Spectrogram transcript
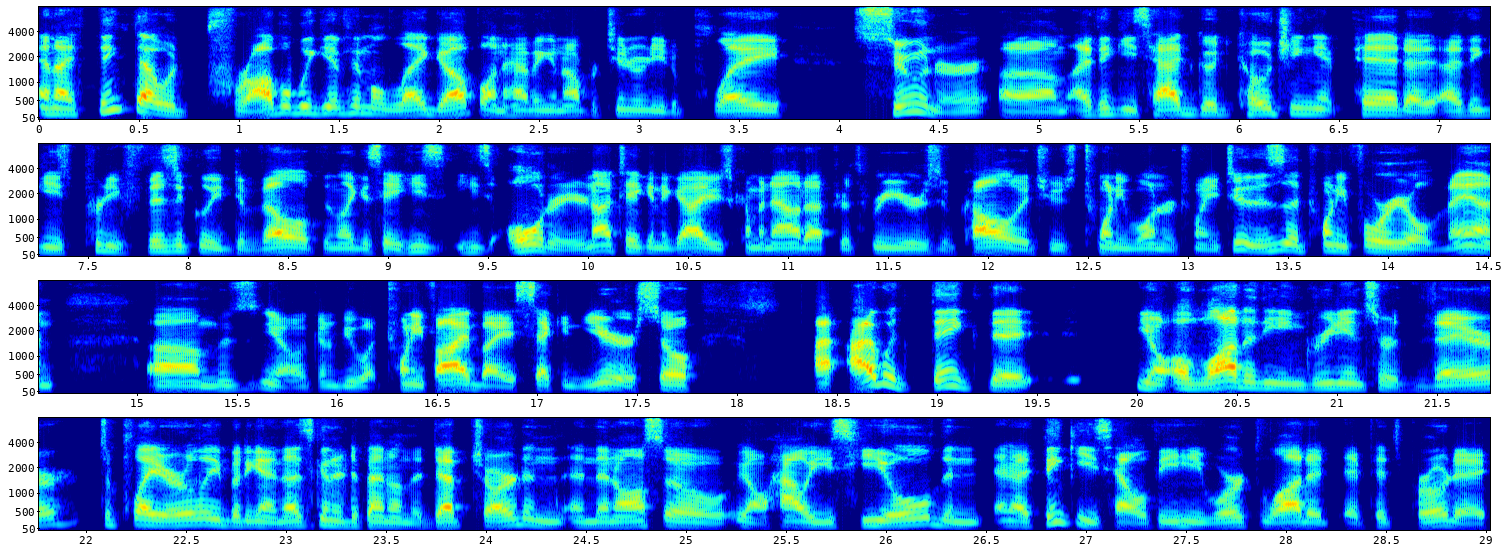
and I think that would probably give him a leg up on having an opportunity to play sooner. Um, I think he's had good coaching at Pitt. I, I, think he's pretty physically developed, and like I say, he's he's older. You're not taking a guy who's coming out after three years of college who's 21 or 22. This is a 24 year old man um, who's you know going to be what 25 by his second year. So I, I would think that you know a lot of the ingredients are there to play early, but again, that's going to depend on the depth chart and and then also you know how he's healed and and I think he's healthy. He worked a lot at, at Pitt's pro day,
